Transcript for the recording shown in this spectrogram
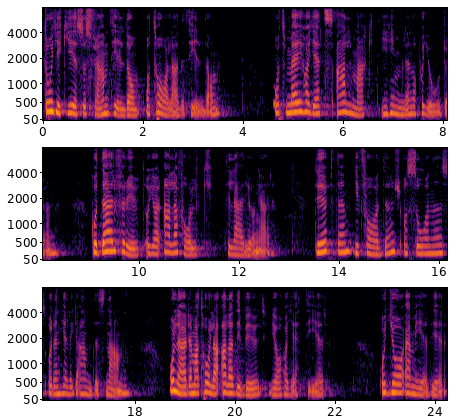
Då gick Jesus fram till dem och talade till dem. Åt mig har getts all makt i himlen och på jorden. Gå därför ut och gör alla folk till lärjungar. Döp dem i Faderns och Sonens och den helige Andes namn och lär dem att hålla alla de bud jag har gett er. Och jag är med er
